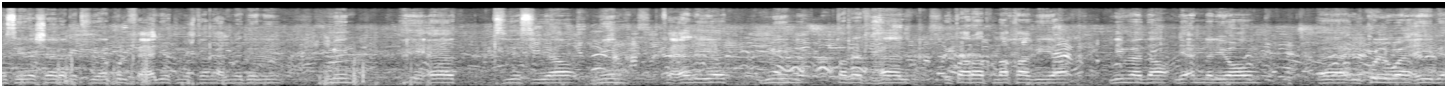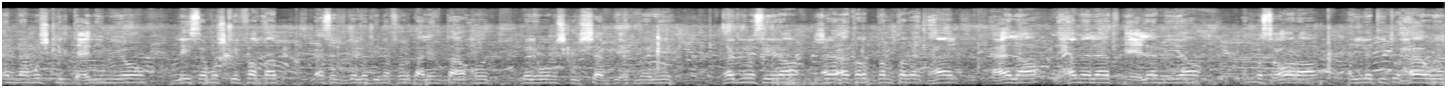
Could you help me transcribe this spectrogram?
مسيرة شاركت فيها كل فعاليات المجتمع المدني من هيئات سياسية من فعاليات من طبيعة الحال إطارات نقابية لماذا؟ لأن اليوم الكل واعي بأن مشكل التعليم اليوم ليس مشكل فقط الاساتذه الذين فرض عليهم التعاقد بل هو مشكل الشعب بأكمله. هذه المسيرة جاءت ردا بطبيعة الحال على الحملات الإعلامية المسعورة التي تحاول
